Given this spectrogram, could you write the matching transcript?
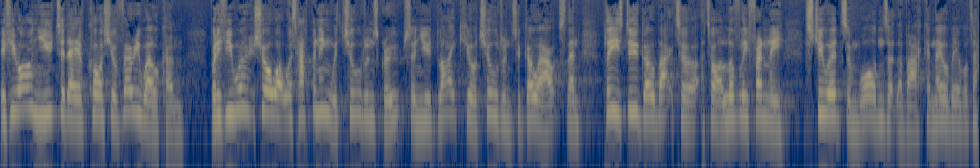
if you are new today, of course, you're very welcome. But if you weren't sure what was happening with children's groups and you'd like your children to go out, then please do go back to, to our lovely, friendly stewards and wardens at the back, and they will be able to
